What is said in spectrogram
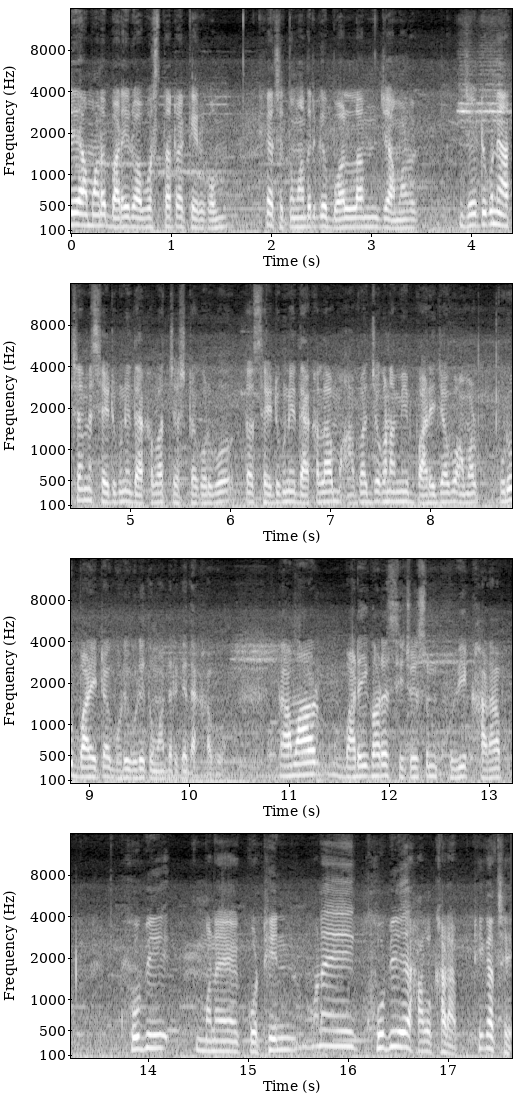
যে আমার বাড়ির অবস্থাটা কীরকম। ঠিক আছে তোমাদেরকে বললাম যে আমার যেটুকুনি আছে আমি সেইটুকুনি দেখাবার চেষ্টা করব। তা সেইটুকুনি দেখালাম। আবার যখন আমি বাড়ি যাব, আমার পুরো বাড়িটা ঘুরে ঘুরে তোমাদেরকে দেখাবো। তা আমার বাড়ি ঘরের সিচুয়েশন খুবই খারাপ, খুবই মানে কঠিন মানে খুবই হাল খারাপ, ঠিক আছে?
